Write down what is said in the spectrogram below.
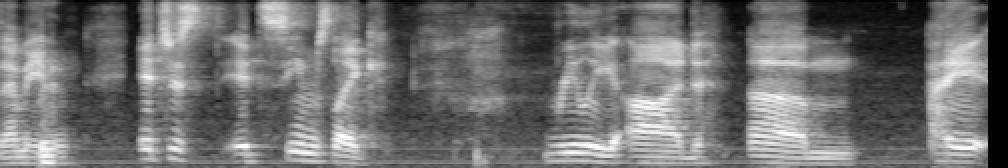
I mean, it just it seems like really odd. Um, I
